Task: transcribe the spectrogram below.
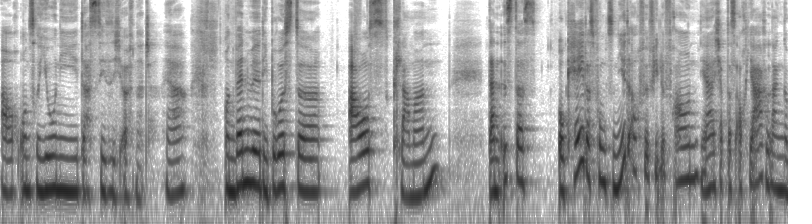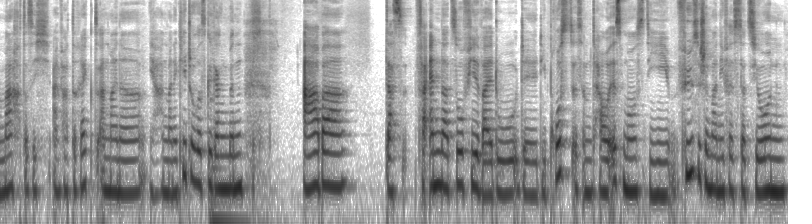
auch unsere Juni, dass sie sich öffnet. Ja? Und wenn wir die Brüste ausklammern, dann ist das okay, das funktioniert auch für viele Frauen. Ja, ich habe das auch jahrelang gemacht, dass ich einfach direkt an meine, ja, an meine Klitoris gegangen bin. Aber das verändert so viel, weil du die, die Brust ist im Taoismus die physische Manifestation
